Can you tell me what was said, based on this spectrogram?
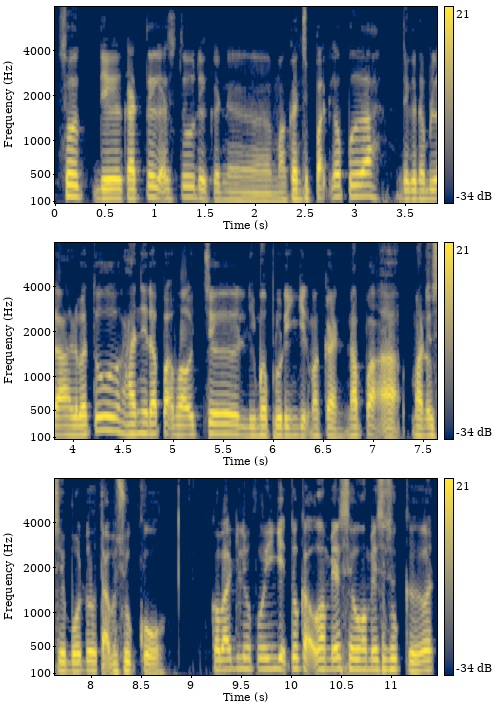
So dia kata kat situ dia kena makan cepat ke apa lah. Dia kena belah. Lepas tu hanya dapat voucher RM50 makan. Nampak ah manusia bodoh tak bersyukur. Kau bagi RM50 tu kat orang biasa, orang biasa suka kot.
